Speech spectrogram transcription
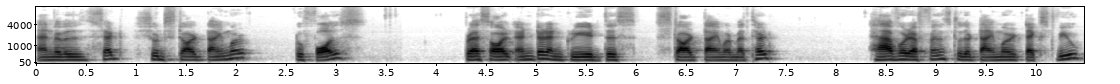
and we will set should start timer to false. Press alt enter and create this start timer method have a reference to the timer text view.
